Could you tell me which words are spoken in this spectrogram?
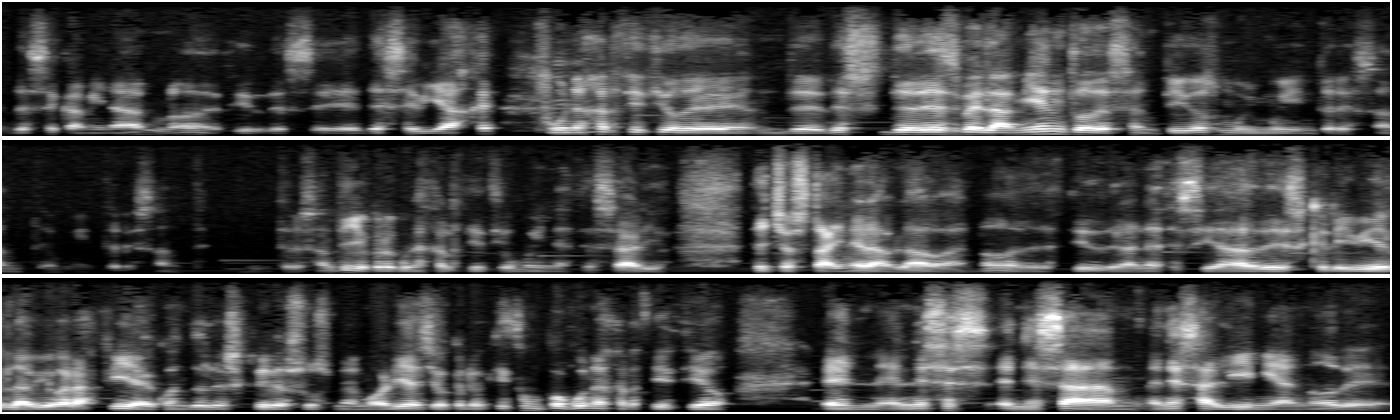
de ese caminar, ¿no? Es decir, de ese, de ese viaje. Fue un ejercicio de, de, de desvelamiento de sentidos muy, muy interesante, muy interesante interesante, yo creo que un ejercicio muy necesario. De hecho, Steiner hablaba, ¿no? decir, de la necesidad de escribir la biografía cuando él escribe sus memorias. Yo creo que hizo un poco un ejercicio en, en, ese, en, esa, en esa línea, ¿no? De,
